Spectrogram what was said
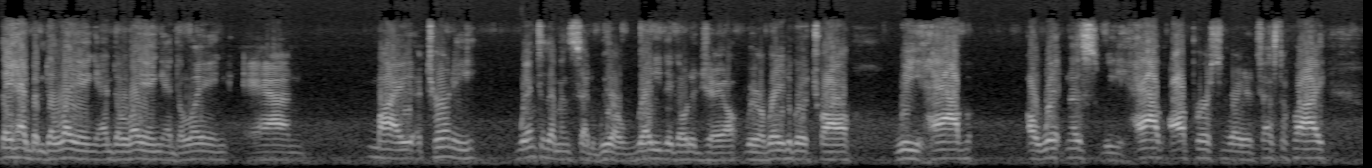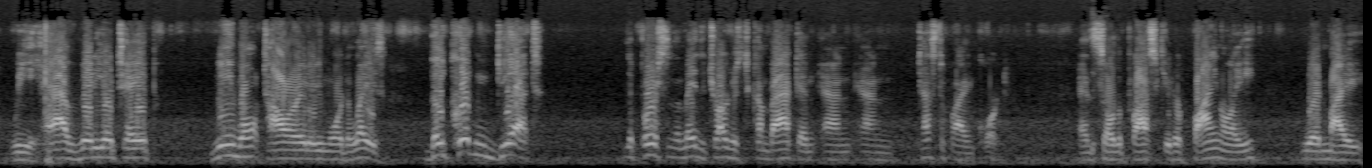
they had been delaying and delaying and delaying, and my attorney went to them and said, "We are ready to go to jail. We are ready to go to trial. We have a witness. We have our person ready to testify. We have videotape. We won't tolerate any more delays." They couldn't get the person that made the charges to come back and, and, and testify in court. And so the prosecutor finally, when my,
